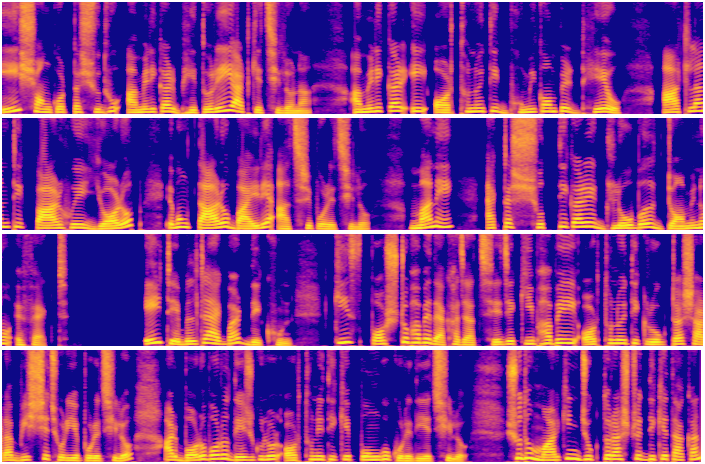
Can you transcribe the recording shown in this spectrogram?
এই সংকটটা শুধু আমেরিকার ভেতরেই আটকে ছিল না। আমেরিকার এই অর্থনৈতিক ভূমিকম্পের ঢেউ আটলান্টিক পার হয়ে ইউরোপ এবং তারও বাইরে আছড়ে পড়েছিল। মানে একটা সত্যিকারের গ্লোবাল ডমিনো এফেক্ট। এই টেবিলটা একবার দেখুন। কি স্পষ্টভাবে দেখা যাচ্ছে যে কীভাবে এই অর্থনৈতিক রোগটা সারা বিশ্বে ছড়িয়ে পড়েছিল আর বড় বড় দেশগুলোর অর্থনীতিকে পঙ্গু করে দিয়েছিল। শুধু মার্কিন যুক্তরাষ্ট্রের দিকে তাকান,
